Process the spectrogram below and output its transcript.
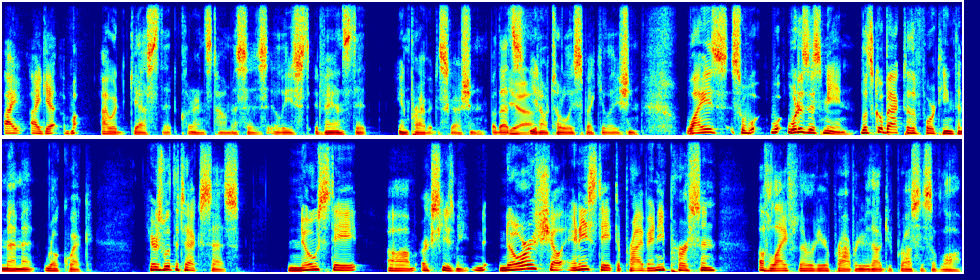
I, I get, I would guess that Clarence Thomas has at least advanced it in private discussion, but that's Yeah. you know totally speculation. Why is so? Wh- what does this mean? Let's go back to the Fourteenth Amendment real quick. Here's what the text says: No state, um, or excuse me, n- nor shall any state deprive any person of life, liberty, or property without due process of law.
